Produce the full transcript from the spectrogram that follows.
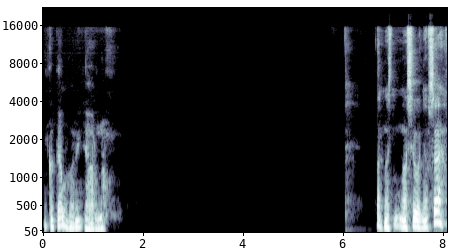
І котел горить гарно. Так, на, на сьогодні все.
